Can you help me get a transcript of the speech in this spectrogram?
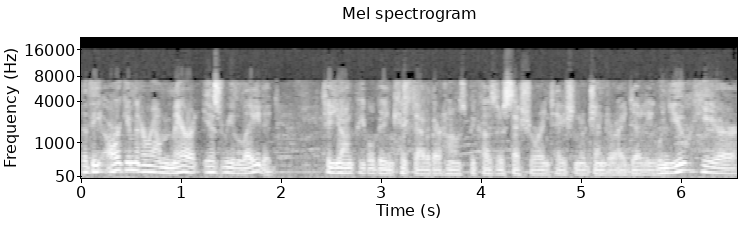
that the argument around merit is related to young people being kicked out of their homes because of their sexual orientation or gender identity. When you hear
